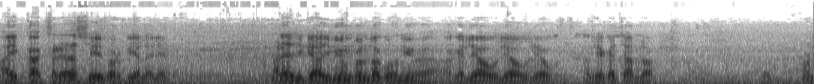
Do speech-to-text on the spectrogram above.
ਆ ਇੱਕ ਅਕਸਰੇ ਦਾ 600 ਰੁਪਏ ਲੈ ਲਿਆ। ਨਾਲੇ ਅਸੀਂ ਕਿਹਾ ਸੀ ਵੀ ਉਂਗਲ ਦਾ ਕੁਛ ਨਹੀਂ ਹੋਇਆ। ਅਗੇ ਲਿਆਓ ਲਿਆਓ ਲਿਆਓ। ਅਸੀਂ ਕਿਹਾ ਚੱਲ ਹੁਣ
